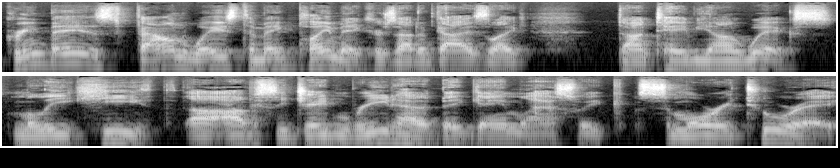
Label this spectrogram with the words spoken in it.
Green Bay has found ways to make playmakers out of guys like Dontayvion Wicks, Malik Heath. Uh, obviously, Jayden Reed had a big game last week. Samori Toure.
